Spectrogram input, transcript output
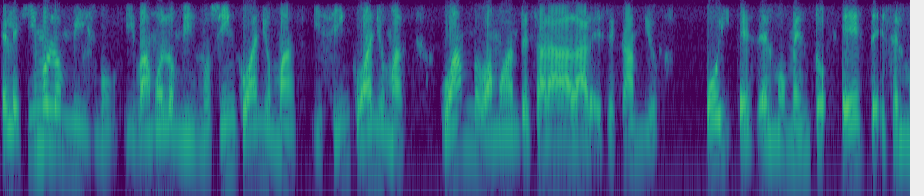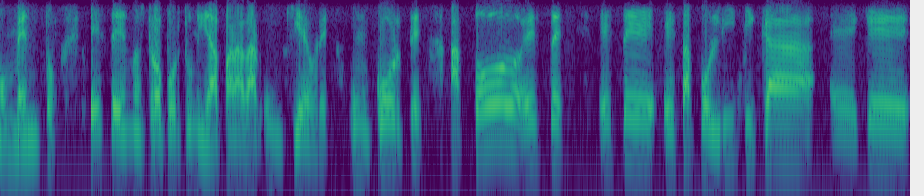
elegimos lo mismo y vamos lo mismo, cinco años más y cinco años más, ¿cuándo vamos a empezar a dar ese cambio? Hoy es el momento, este es el momento, esta es nuestra oportunidad para dar un quiebre, un corte a todo este este esta política eh, que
